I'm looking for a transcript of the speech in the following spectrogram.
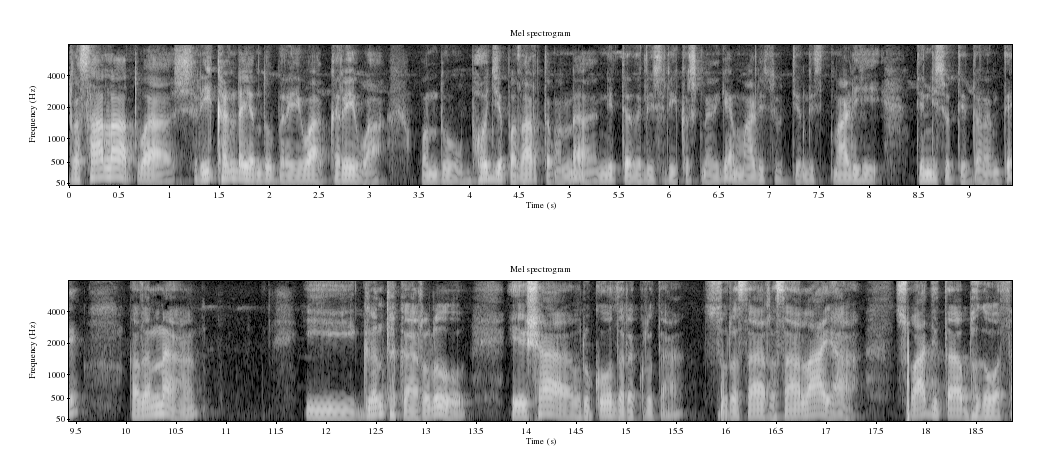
ರಸಾಲ ಅಥವಾ ಶ್ರೀಖಂಡ ಎಂದು ಬರೆಯುವ, ಕರೆಯುವ ಒಂದು ಭೋಜ್ಯ ಪದಾರ್ಥವನ್ನು ನಿತ್ಯದಲ್ಲಿ ಶ್ರೀಕೃಷ್ಣನಿಗೆ ಮಾಡಿಸು ತಿನ್ನಿಸ್ ಮಾಡಿ ತಿನ್ನಿಸುತ್ತಿದ್ದರಂತೆ. ಅದನ್ನು ಈ ಗ್ರಂಥಕಾರರು ಏಷಾ ವೃಕೋದರ ಕೃತ ಸುರಸ ರಸಾಲಾಯ ಸ್ವಾದಿತ ಭಗವತ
